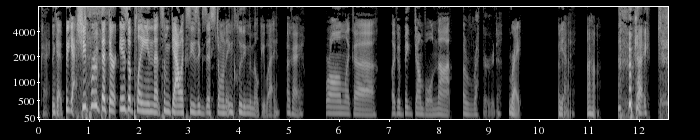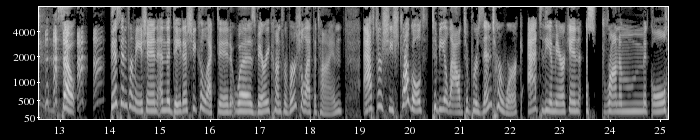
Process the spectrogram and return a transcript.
okay. Okay, but yeah, she proved that there is a plane that some galaxies exist on, including the Milky Way. Okay. We're on like a like a big jumble, not a record. Right. Yeah. Okay. Uh-huh. okay. So this information and the data she collected was very controversial at the time after she struggled to be allowed to present her work at the American Astronomical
